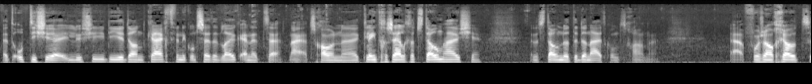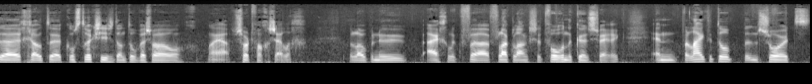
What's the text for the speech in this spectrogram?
het optische illusie die je dan krijgt, vind ik ontzettend leuk. En het, eh, nou ja, het is gewoon, eh, klinkt gezellig, het stoomhuisje. En het stoom dat er dan uitkomt is gewoon... ja, voor zo'n groot, eh, grote constructie is het dan toch best wel, nou ja, een soort van gezellig. We lopen nu eigenlijk vlak langs het volgende kunstwerk. En waar lijkt het op? Een soort...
